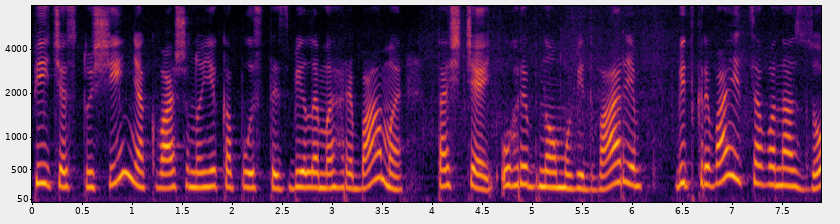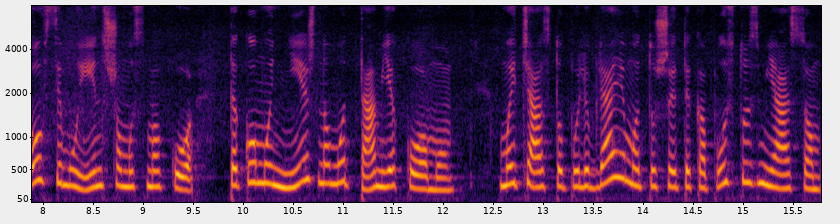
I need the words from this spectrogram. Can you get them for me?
Під час тушіння квашеної капусти з білими грибами та ще й у грибному відварі відкривається вона зовсім у іншому смаку, такому ніжному та м'якому. Ми часто полюбляємо тушити капусту з м'ясом,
